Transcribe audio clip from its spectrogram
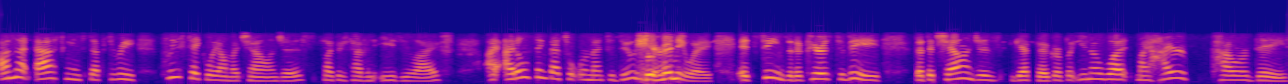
I'm not asking in step three, please take away all my challenges so I can just have an easy life. I, I don't think that's what we're meant to do here anyway. It seems, it appears to be that the challenges get bigger, but you know what? My higher power base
